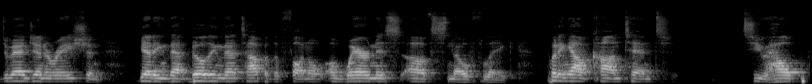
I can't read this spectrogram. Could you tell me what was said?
demand generation, getting that, building that top of the funnel awareness of Snowflake, putting out content to help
